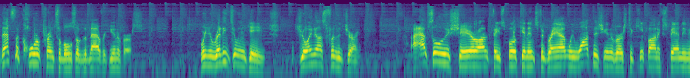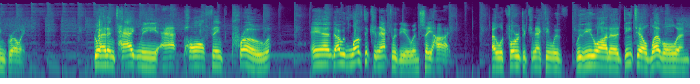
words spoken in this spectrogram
that's the core principles of the Maverick universe. When you're ready to engage, join us for the journey. I absolutely share on Facebook and Instagram. We want this universe to keep on expanding and growing. Go ahead and tag me at Paul Finck Pro, and I would love to connect with you and say hi. I look forward to connecting with with you on a detailed level and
